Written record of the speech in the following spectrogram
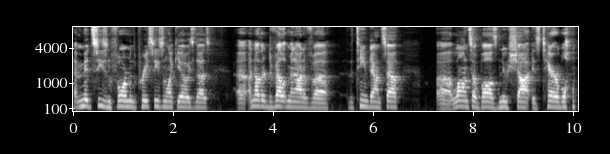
that mid-season form in the preseason, like he always does. Uh, another development out of uh, the team down south. Uh, Lonzo Ball's new shot is terrible,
